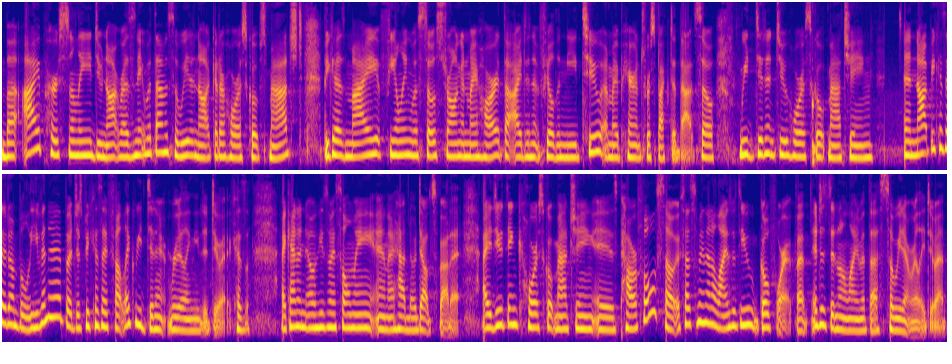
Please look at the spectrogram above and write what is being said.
but I personally do not resonate with them. So, we did not get our horoscopes matched because my feeling was so strong in my heart that I didn't feel the need to, and my parents respected that. So, we didn't do horoscope matching. And not because I don't believe in it, but just because I felt like we didn't really need to do it. Because I kind of know he's my soulmate and I had no doubts about it. I do think horoscope matching is powerful. So if that's something that aligns with you, go for it. But it just didn't align with us. So we didn't really do it.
